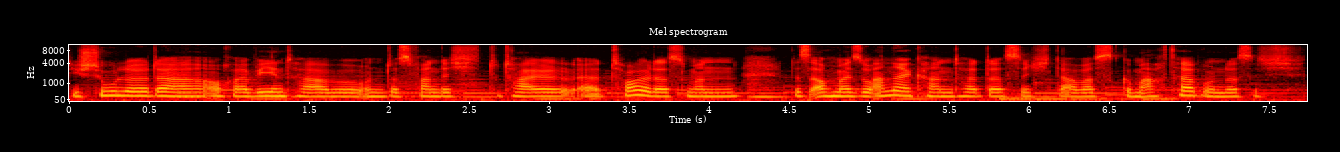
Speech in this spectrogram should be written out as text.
die Schule da auch erwähnt habe. Und das fand ich total äh, toll, dass man das auch mal so anerkannt hat, dass ich da was gemacht habe und dass ich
